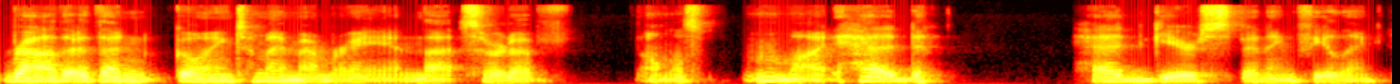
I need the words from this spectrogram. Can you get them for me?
rather than going to my memory and that sort of almost my head head gear spinning feeling.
